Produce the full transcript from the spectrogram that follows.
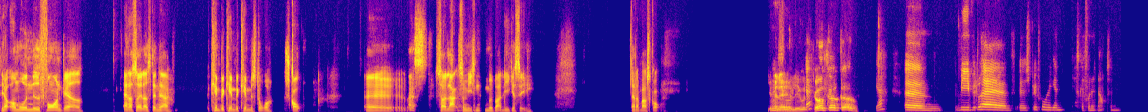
det her område nede foran bjerget, er der så ellers den her kæmpe, kæmpe, kæmpe store skov. Øh, Nice. så langt som I sådan umiddelbart lige kan se, er der bare skov. Jamen, Jeg er øh. Ja. go, go, go. Øhm, vi, vil du have øh, igen? Jeg skal have fundet et navn til den.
